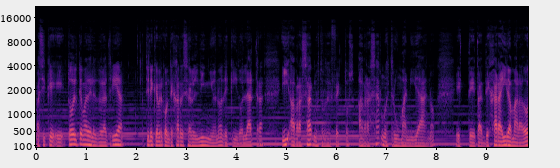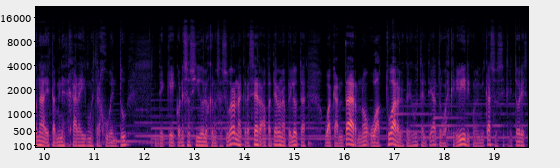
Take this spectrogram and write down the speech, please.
Así que eh, todo el tema de la idolatría tiene que ver con dejar de ser el niño, ¿no? De que idolatra y abrazar nuestros defectos, abrazar nuestra humanidad, ¿no? Este, dejar a ir a Maradona también es dejar a ir nuestra juventud de que con esos ídolos que nos ayudaron a crecer, a patear una pelota o a cantar, ¿no? o a actuar a los que les gusta el teatro o a escribir, como en mi caso, escritores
